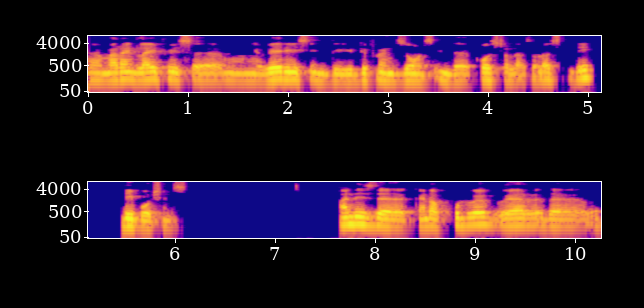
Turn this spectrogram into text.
uh, marine life is um, varies in the different zones in the coastal as well as the deep oceans. And this is the kind of food web where the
